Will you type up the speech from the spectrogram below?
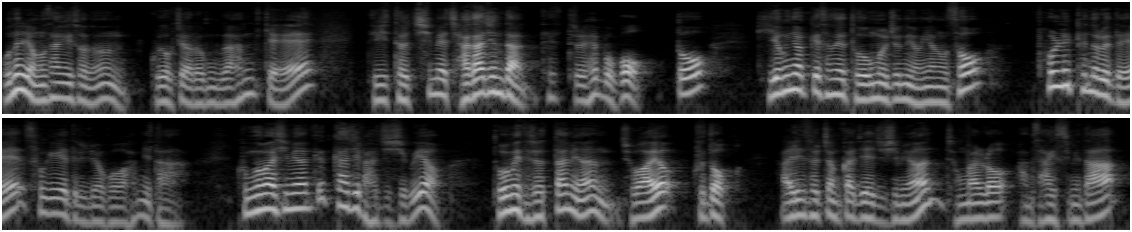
오늘 영상에서는 구독자 여러분과 함께 디지털 치매 자가진단 테스트를 해보고 또 기억력 개선에 도움을 주는 영양소 폴리페놀에 대해 소개해 드리려고 합니다. 궁금하시면 끝까지 봐주시고요. 도움이 되셨다면 좋아요, 구독, 알림 설정까지 해주시면 정말로 감사하겠습니다.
